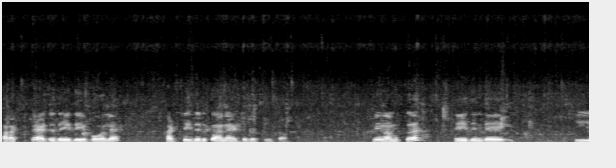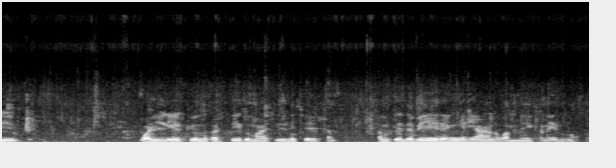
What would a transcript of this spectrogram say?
കറക്റ്റായിട്ട് ഇത് ഇതേപോലെ കട്ട് ചെയ്തെടുക്കാനായിട്ട് പറ്റും കേട്ടോ ഇനി നമുക്ക് ഇതിന്റെ ഈ വള്ളിയൊക്കെ ഒന്ന് കട്ട് ചെയ്ത് മാറ്റിയതിന് ശേഷം നമുക്ക് ഇതിന്റെ വേര് എങ്ങനെയാണ് വന്നേക്കണേന്ന് നോക്കാം.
